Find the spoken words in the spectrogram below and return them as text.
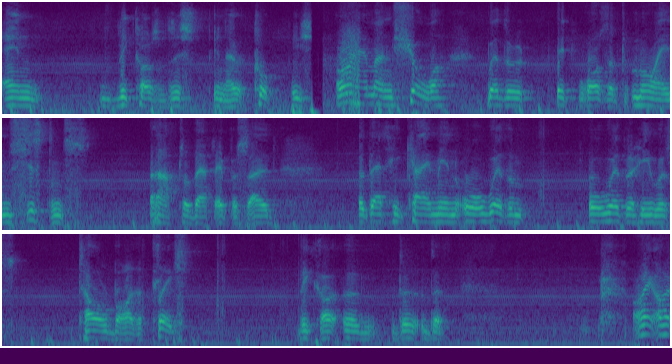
and because of this, you know, Cook. He said, I am unsure whether it was at my insistence after that episode that he came in, or whether, or whether he was told by the police, because um, the the. I, I,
